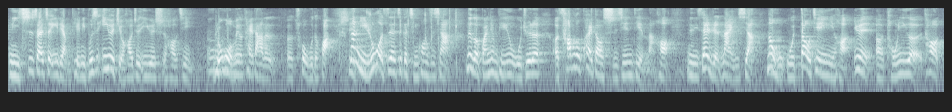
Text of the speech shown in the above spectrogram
你是在这一两天，你不是一月九号就一月十号进。如果我没有太大的呃错误的话，那你如果是在这个情况之下，那个观众朋友，我觉得呃差不多快到时间点了哈，你再忍耐一下。那我我倒建议哈，因为呃同一个套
